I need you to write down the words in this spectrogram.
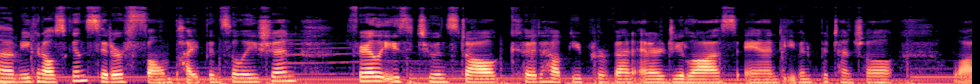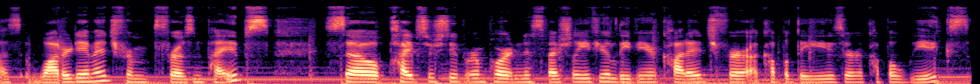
Um, you can also consider foam pipe insulation. Fairly easy to install, could help you prevent energy loss and even potential water damage from frozen pipes. So, pipes are super important, especially if you're leaving your cottage for a couple days or a couple weeks.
